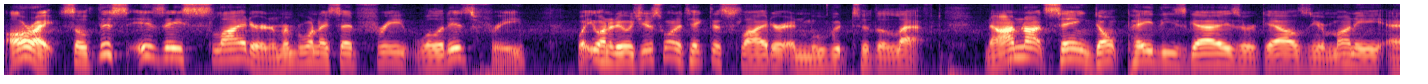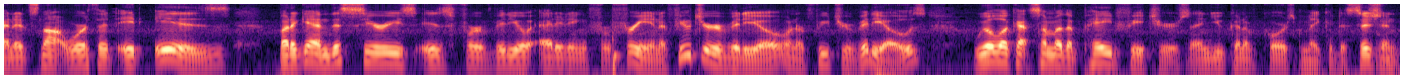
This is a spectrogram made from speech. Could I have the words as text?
All right, so this is a slider. And remember when I said free? Well, it is free what you want to do is you just want to take this slider and move it to the left. Now I'm not saying don't pay these guys or gals your money and it's not worth it. It is, but again, this series is for video editing for free. In a future video, in our future videos, we'll look at some of the paid features and you can of course make a decision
